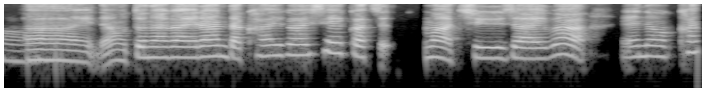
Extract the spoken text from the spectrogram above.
はい。で大人が選んだ海外生活。まあ、駐在は、あの、必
